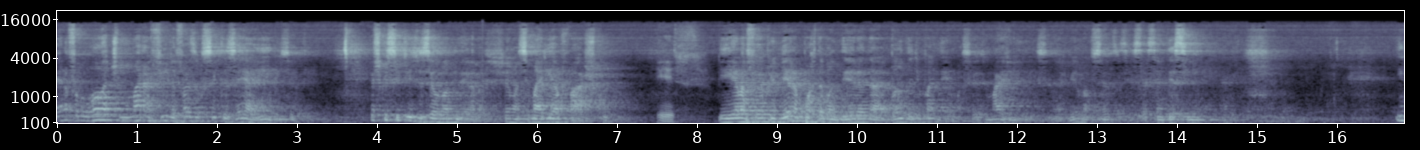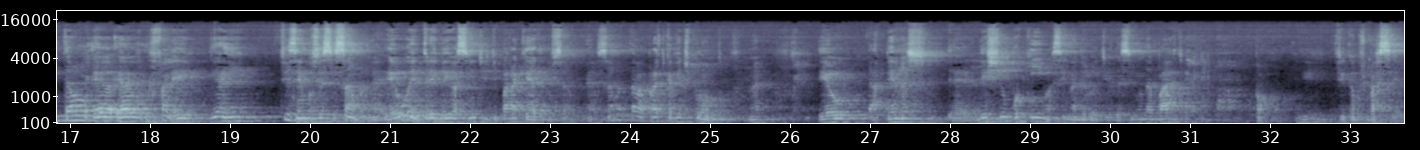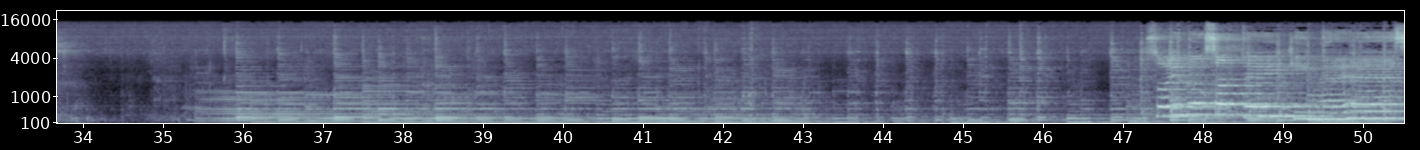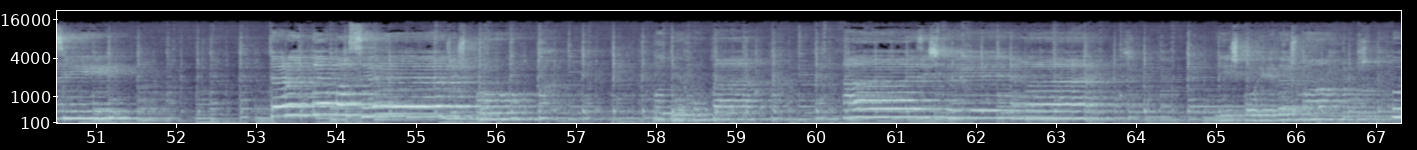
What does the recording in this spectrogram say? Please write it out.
Ela falou, ótimo, maravilha, faz o que você quiser aí, não sei o quê. Eu esqueci de dizer o nome dela, chama-se Maria Vasco. Isso. E ela foi a primeira porta-bandeira da banda de Ipanema, vocês imaginem isso, né? 1965. Né? Então, eu, eu, falei, e aí fizemos esse samba. Né? Eu entrei meio assim de, de paraquedas no samba. Né? O samba estava praticamente pronto. Né? Eu apenas é, mexi um pouquinho assim na melodia da segunda parte, bom, e ficamos parceiros. Né? Solidão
